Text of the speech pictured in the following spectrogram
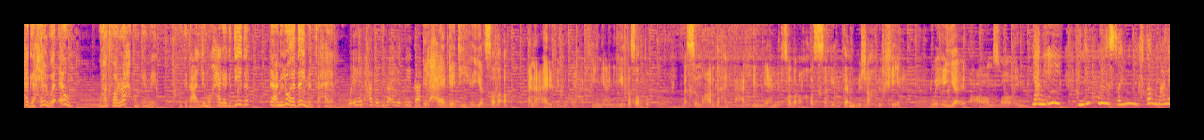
حاجة حلوة قوي وهتفرحكم كمان وتتعلموا حاجة جديدة تعملوها دايما في حياتكم. وإيه الحاجة دي بقى يا تيتا؟ الحاجة دي هي الصدقة. أنا عارف إنكم عارفين يعني إيه تصدق. بس النهاردة هنتعلم نعمل صدقة خاصة جدا بشهر الخير وهي إطعام صائم. يعني إيه؟ هنجيب كل الصايمين يفطروا معانا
